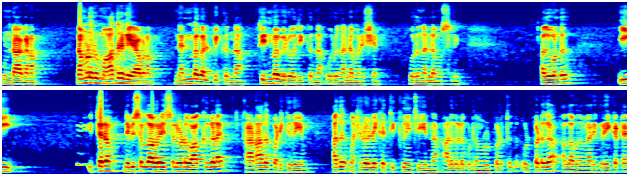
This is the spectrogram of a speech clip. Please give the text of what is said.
ഉണ്ടാകണം. നമ്മളൊരു മാതൃകയാവണം നന്മ കൽപ്പിക്കുന്ന തിന്മ വിരോധിക്കുന്ന ഒരു നല്ല മനുഷ്യൻ ഒരു നല്ല മുസ്ലിം. അതുകൊണ്ട് ഈ ഇത്തരം നബി സല്ലല്ലാഹു അലൈഹി സ്വലമയുടെ വാക്കുകളെ കാണാതെ പഠിക്കുകയും അത് മറ്റുള്ളവരിലേക്ക് എത്തിക്കുകയും ചെയ്യുന്ന ആളുകളുടെ കൂടെ നമ്മൾ ഉൾപ്പെടുത്തുക ഉൾപ്പെടുക. അള്ളാഹു നമ്മെ അനുഗ്രഹിക്കട്ടെ.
